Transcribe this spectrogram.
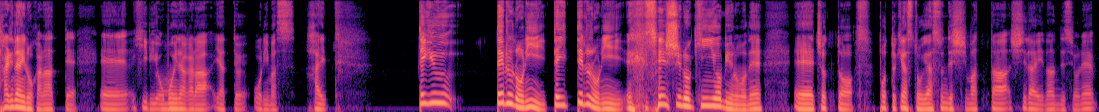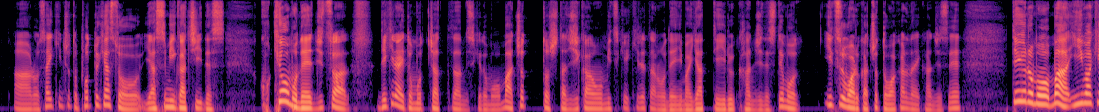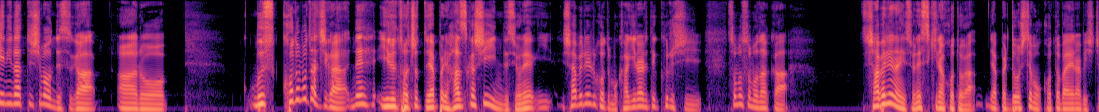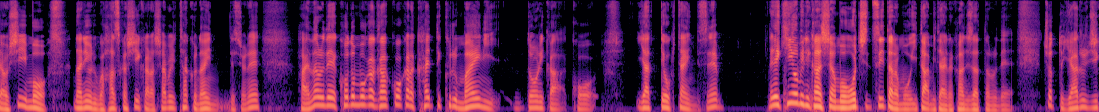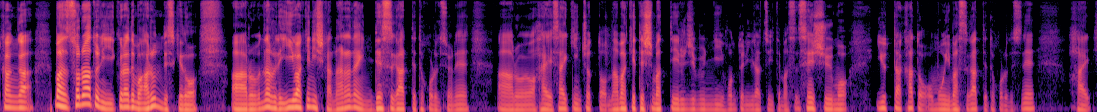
足りないのかなって、えー、日々思いながらやっております。はい。って言ってるのに、って言ってるのに、先週の金曜日のもね、えー、ちょっと、ポッドキャストを休んでしまった次第なんですよね。あの最近ちょっと、ポッドキャストを休みがちです。今日もね、実はできないと思っちゃってたんですけども、まあ、ちょっとした時間を見つけきれたので、今やっている感じです。でも、いつ終わるかちょっとわからない感じですね。っていうのも、まあ、言い訳になってしまうんですが、あの、息子供たちがねいるとちょっとやっぱり恥ずかしいんですよね。喋れることも限られてくるしそもそもなんか喋れないんですよね好きなことが。やっぱりどうしても言葉選びしちゃうしもう何よりも恥ずかしいから喋りたくないんですよね。はいなので子供が学校から帰ってくる前にどうにかこうやっておきたいんですね。で、金曜日に関してはもう落ち着いたらもういたみたいな感じだったので、ちょっとやる時間が、まあその後にいくらでもあるんですけど、あの、なので言い訳にしかならないんですがってところですよね。あの、はい、最近ちょっと怠けてしまっている自分に本当にイラついてます。先週も言ったかと思いますがってところですね。はい。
